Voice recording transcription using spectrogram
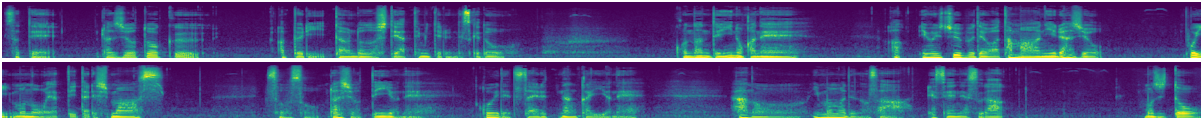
さてラジオトークアプリダウンロードしてやってみてるんですけどこんなんでいいのかね？あ YouTube ではたまにラジオぽいものをやっていたりします。そうそう。ラジオっていいよね。声で伝えるってなんかいいよね。あの今までのさ SNS が文字と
